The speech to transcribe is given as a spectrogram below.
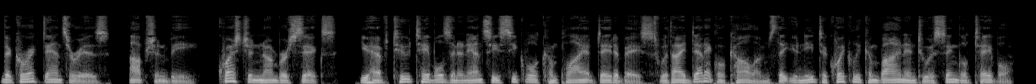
The correct answer is, option B. Question number 6. You have two tables in an ANSI SQL compliant database with identical columns that you need to quickly combine into a single table,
